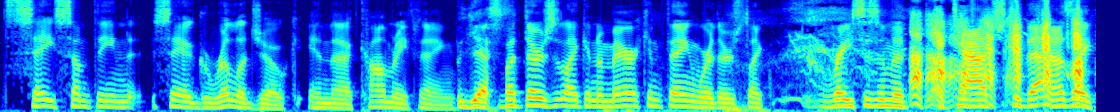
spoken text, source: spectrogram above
say something, say a gorilla joke in the comedy thing. yes. But there's like an American thing where there's like racism attached to that, and I was like,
